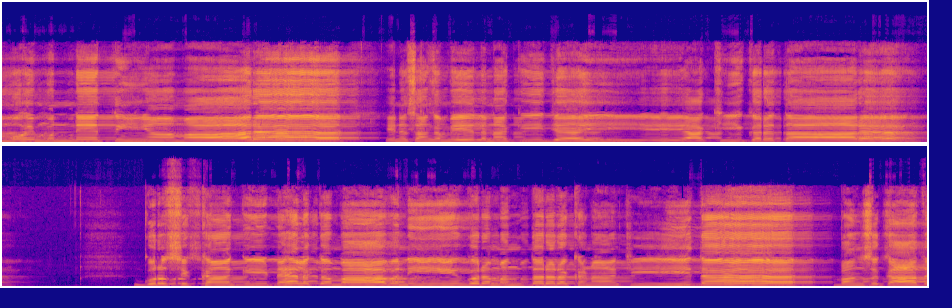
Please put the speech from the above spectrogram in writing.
ਮੋਹਿ ਮੁੰਨੇ ਧੀਆਂ ਮਾਰ। ਇਨ ਸੰਗ ਮੇਲ ਨ ਕੀਜਈ ਇਹ ਆਖੀ ਕਰਤਾਰ। ਗੁਰ ਸਿੱਖਾਂ ਕੀ ਟਹਿਲ ਕਮਾਵਨੀ ਗੁਰ ਮੰਤਰ ਰਖਣਾ ਚੀਤ। ਬੰਸ ਘਾਤ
